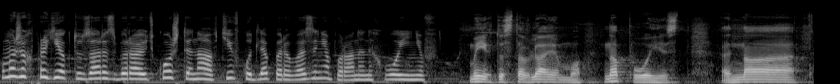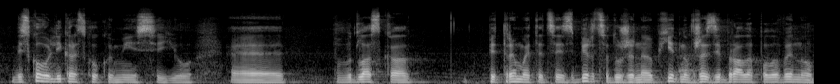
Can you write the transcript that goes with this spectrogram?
У межах проєкту зараз збирають кошти на автівку для перевезення поранених воїнів. Ми їх доставляємо на поїзд, на військово-лікарську комісію. Е, Будь ласка, підтримайте цей збір, це дуже необхідно. Вже зібрали половину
